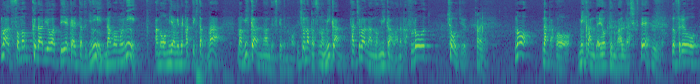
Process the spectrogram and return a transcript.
まあ、そのくだり終わって家帰った時に南雲にあのお土産で買ってきたのが、まあ、みかんなんですけれども一応なんかそのみかん立花のみかんはなんか不老長寿はい。のなんかこうみかんだよっていうのがあるらしくて、でそれを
